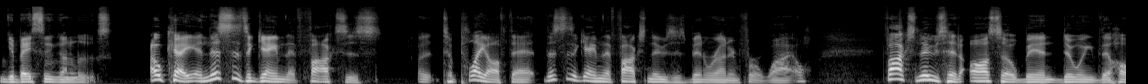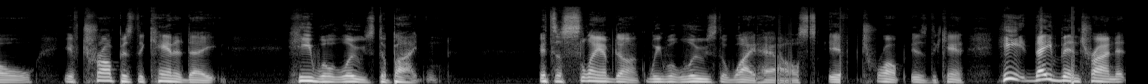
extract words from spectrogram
you're basically going to lose. okay, and this is a game that Fox is uh, to play off that. This is a game that Fox News has been running for a while. Fox News had also been doing the whole if Trump is the candidate, he will lose to Biden. It's a slam dunk. We will lose the White House if Trump is the candidate. He they've been trying to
